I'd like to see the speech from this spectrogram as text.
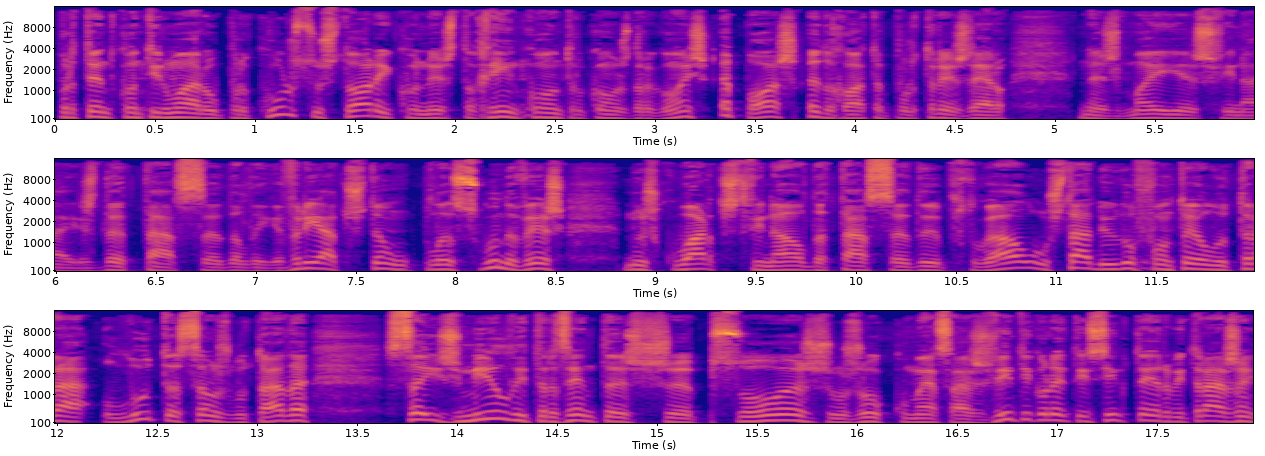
pretende continuar o percurso histórico neste reencontro com os Dragões após a derrota por 3-0 nas meias finais da Taça da Liga. Variados estão pela segunda vez nos quartos de final da Taça de Portugal. O estádio do Fontelo terá lutação esgotada, 6.300 pessoas. O jogo começa às 20h45, tem arbitragem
